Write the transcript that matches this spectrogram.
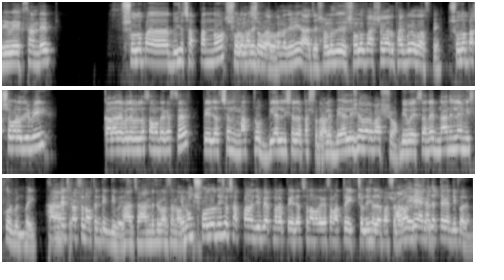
Vivo X hundred ষোলো দুইশো ছাপ্পান্ন ষোলো পাঁচশো বারো। জিবি। আচ্ছা ষোলো ষোলো পাঁচশো বারো থাকবে কত আজকে? ষোলো পাঁচশো বারো জিবি কালার অ্যাভেলেবল আছে আমাদের কাছে। পেয়ে যাচ্ছেন মাত্র বিয়াল্লিশ হাজার পাঁচশো টাকা। বিয়াল্লিশ হাজার পাঁচশো। ভিভো এক্স হান্ড্রেড না নিলে মিস করবেন ভাই। হান্ড্রেড পার্সেন্ট অথেন্টিক ডিভাইস আচ্ছা হান্ড্রেড পার্সেন্ট এবং ষোলো দুইশো ছাপ্পান্ন জিবি আপনারা পেয়ে যাচ্ছেন আমাদের কাছে মাত্র একচল্লিশ হাজার পাঁচশো টাকা। এক হাজার টাকা ডিফারেন্ট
